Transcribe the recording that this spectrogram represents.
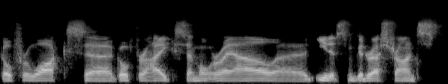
go for walks, uh, go for hikes at Mont Royal, uh, eat at some good restaurants.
